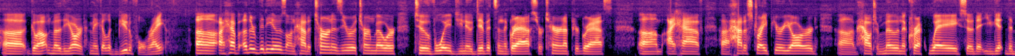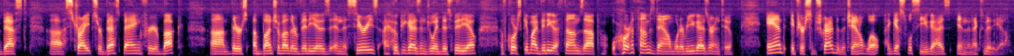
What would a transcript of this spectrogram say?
uh, go out and mow the yard, make it look beautiful, right? Uh, I have other videos on how to turn a zero turn mower to avoid, you know, divots in the grass or tearing up your grass. Um, I have uh, how to stripe your yard, um, how to mow in the correct way so that you get the best uh, stripes or best bang for your buck. Um, there's a bunch of other videos in this series. I hope you guys enjoyed this video. Of course, give my video a thumbs up or a thumbs down, whatever you guys are into. And if you're subscribed to the channel, well, I guess we'll see you guys in the next video.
